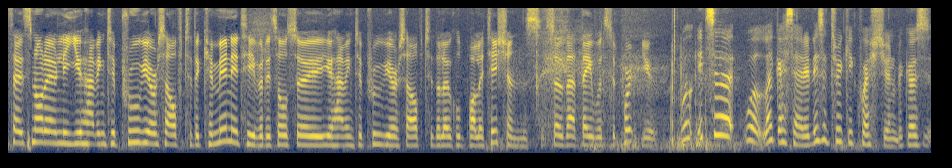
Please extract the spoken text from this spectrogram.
So it's not only you having to prove yourself to the community, but it's also you having to prove yourself to the local politicians so that they would support you. Well, it's a well, like I said, it is a tricky question because,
